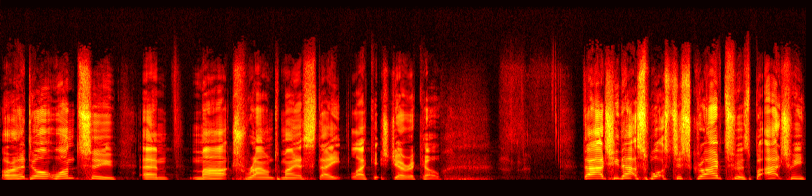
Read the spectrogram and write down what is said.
or I don't want to um, march round my estate like it's Jericho. That actually, that's what's described to us. But actually,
